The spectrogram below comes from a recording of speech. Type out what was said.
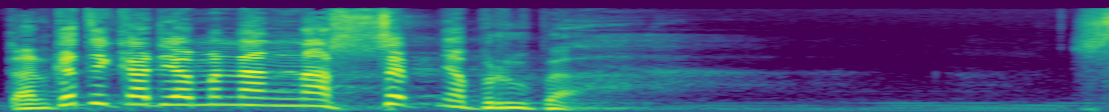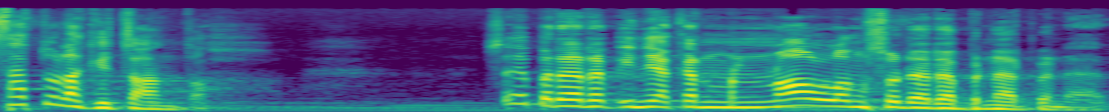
Dan ketika dia menang nasibnya berubah. Satu lagi contoh. Saya berharap ini akan menolong saudara benar-benar.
